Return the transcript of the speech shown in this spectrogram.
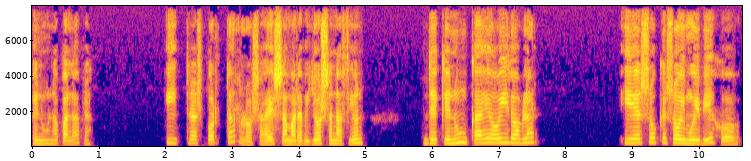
en una palabra, y transportarlos a esa maravillosa nación de que nunca he oído hablar y eso que soy muy viejo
